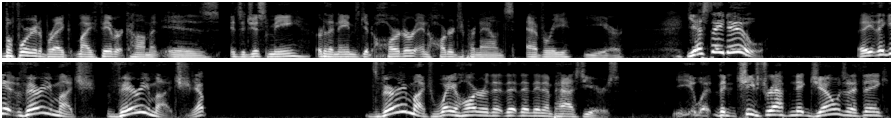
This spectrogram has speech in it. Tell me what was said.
Before we go to break, my favorite comment is: Is it just me, or do the names get harder and harder to pronounce every year? Yes, they do. They, they get very much, very much. Yep. It's very much way harder than, than, than in past years. The Chiefs draft Nic Jones, and I think,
